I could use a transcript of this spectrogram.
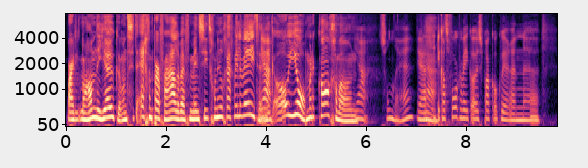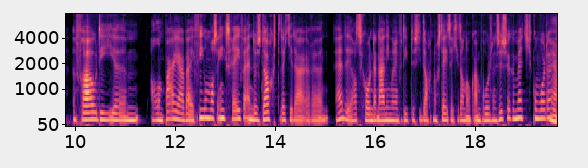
Maar die mijn handen jeuken, want er zitten echt een paar verhalen bij van mensen die het gewoon heel graag willen weten. Ja. En ik denk, oh joh, maar dat kan gewoon. ja, zonde hè? Ja. Ja. Ik had vorige week sprak ook weer een, eh, een vrouw die ehm, al een paar jaar bij Fion was ingeschreven en dus dacht dat je daar, eh, hè, die had zich gewoon daarna niet meer in verdiept, dus die dacht nog steeds dat je dan ook aan broers en zussen gematcht kon worden. Ja.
